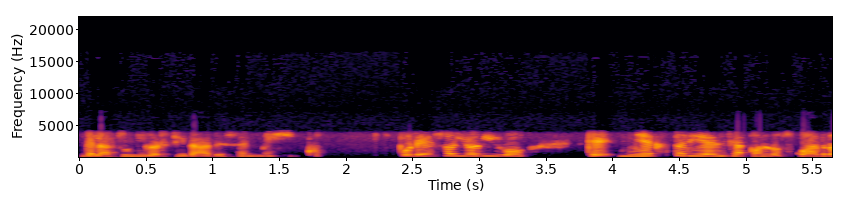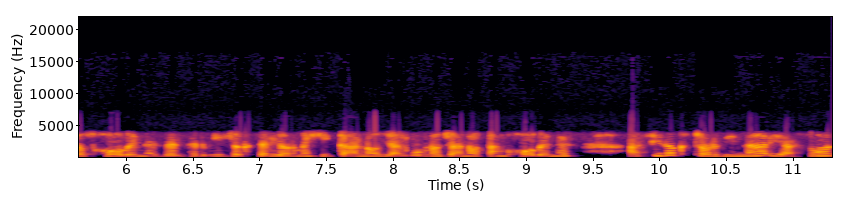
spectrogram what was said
de las universidades en México. Por eso yo digo que mi experiencia con los cuadros jóvenes del Servicio Exterior Mexicano y algunos ya no tan jóvenes ha sido extraordinaria. Son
